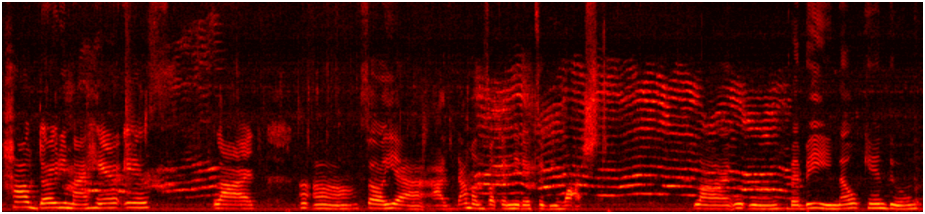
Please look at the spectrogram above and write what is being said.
how dirty my hair is? Like, uh-uh. So yeah, I, that motherfucker needed to be washed. Like, mm-mm. Baby, no can do.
